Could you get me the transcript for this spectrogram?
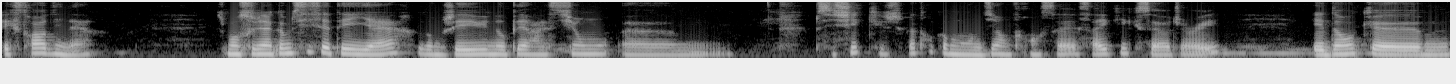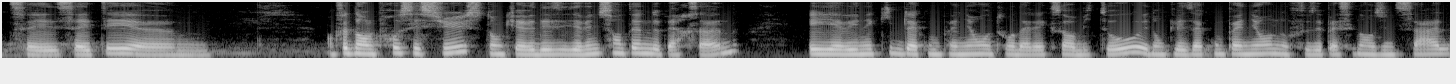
extraordinaire. Je m'en souviens comme si c'était hier. Donc, j'ai eu une opération psychique. Je ne sais pas trop comment on dit en français. Psychic surgery. Et donc, ça a été en fait, dans le processus, donc il y avait, des, il y avait une centaine de personnes et il y avait une équipe d'accompagnants autour d'Alex Orbito. Et donc, les accompagnants nous faisaient passer dans une salle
